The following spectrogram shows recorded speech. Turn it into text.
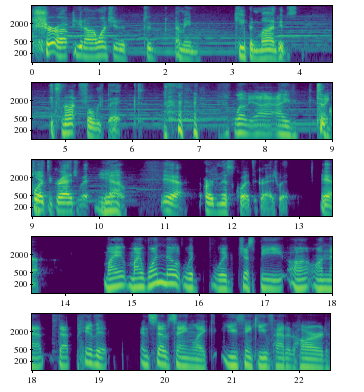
Sure, I, you know, I want you to, to, I mean, keep in mind it's it's not fully baked. Well, yeah, I To I quote get- the graduate, you Yeah. know, yeah. or misquote the graduate. Yeah. My my one note would would just be uh, on that that pivot instead of saying like you think you've had it hard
